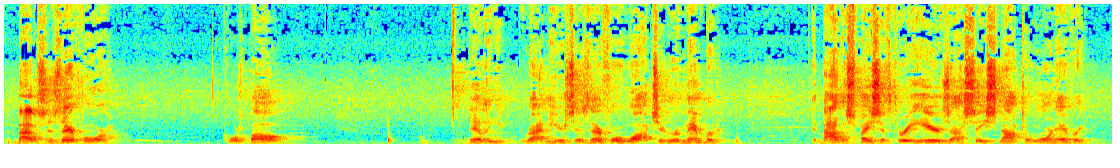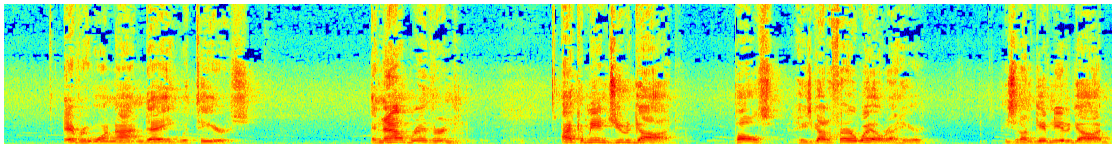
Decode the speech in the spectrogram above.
The Bible says, therefore, of course, Paul dealing writing here says, Therefore watch and remember that by the space of three years I cease not to warn every every one night and day with tears. And now, brethren, I commend you to God. Paul's he's got a farewell right here. He said, I'm giving you to God.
